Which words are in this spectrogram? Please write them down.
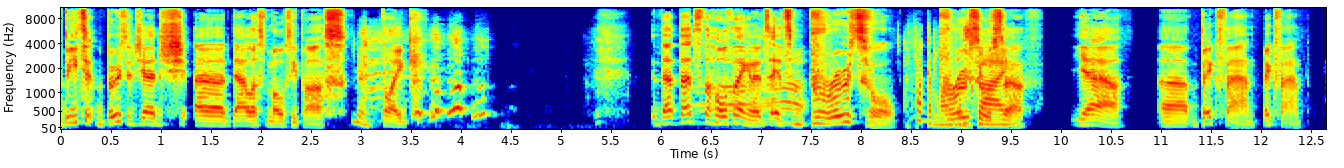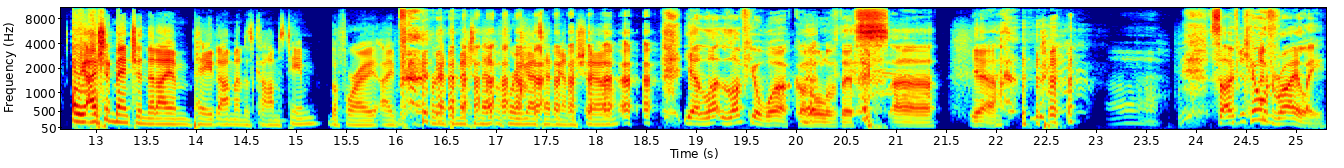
Beat Buttigieg uh, Dallas multipass. Like that. That's the whole thing, and it's it's brutal, I fucking love this brutal stuff. Yeah, uh, big fan, big fan. Oh yeah, I should mention that I am paid. I'm on his comms team. Before I, I forgot to mention that before you guys had me on the show. yeah, lo- love your work on all of this. Uh, yeah. So I've Just- killed I'm- Riley,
